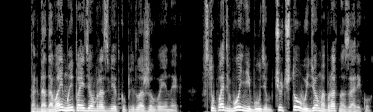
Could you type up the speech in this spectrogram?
— Тогда давай мы пойдем в разведку, — предложил военек. — Вступать в бой не будем, чуть что уйдем обратно за реку.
